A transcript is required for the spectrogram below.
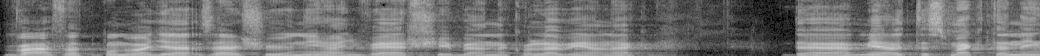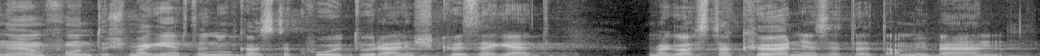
vázlatpontba, vagy az első néhány versében ennek a levélnek, de mielőtt ezt megtennénk, nagyon fontos megértenünk azt a kulturális közeget, meg azt a környezetet, amiben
